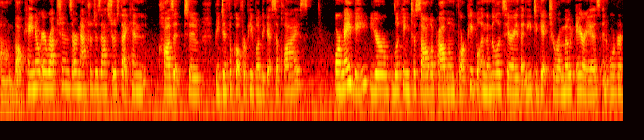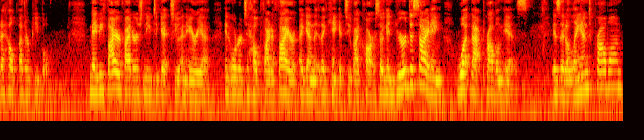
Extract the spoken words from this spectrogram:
um, volcano eruptions or natural disasters that can cause it to be difficult for people to get supplies? Or maybe you're looking to solve a problem for people in the military that need to get to remote areas in order to help other people. Maybe firefighters need to get to an area in order to help fight a fire, again, that they can't get to by car. So again, you're deciding what that problem is. Is it a land problem?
